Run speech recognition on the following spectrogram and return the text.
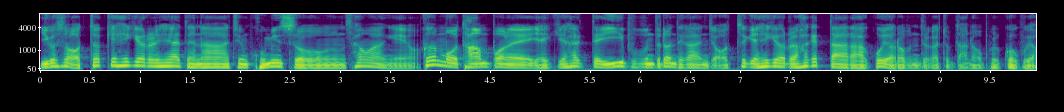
이것을 어떻게 해결을 해야 되나 지금 고민스러운 상황이에요. 그건 뭐 다음번에 얘기할 때 이 부분들은 내가 이제 어떻게 해결을 하겠다라고 여러분들과 좀 나눠 볼 거고요.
